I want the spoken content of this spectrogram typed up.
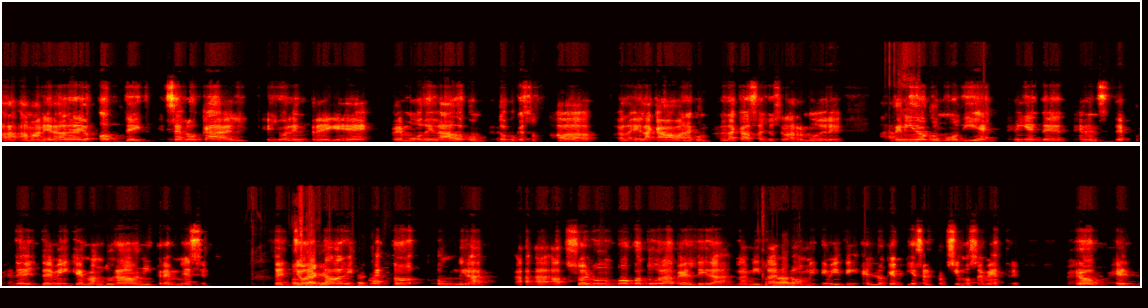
a, manera de update, ese local que yo le entregué remodelado completo, porque eso estaba, él acababa de comprar la casa, yo se la remodelé. Ha tenido como 10 tenants después de, mí que no han durado ni tres meses. yo estaba dispuesto con, mira, absorbe un poco tú la pérdida, la mitad claro. de miti, en lo que empieza el próximo semestre. Pero el,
